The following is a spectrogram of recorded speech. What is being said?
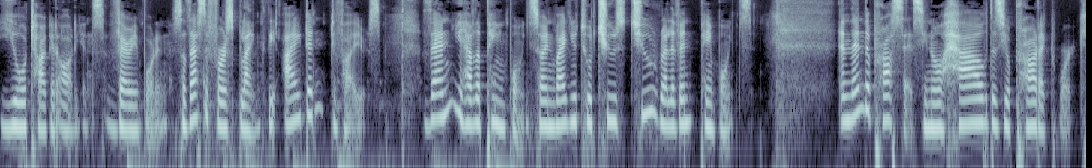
your target audience? Very important. So that's the first blank, the identifiers. Then you have the pain points. So I invite you to choose two relevant pain points. And then the process, you know, how does your product work?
